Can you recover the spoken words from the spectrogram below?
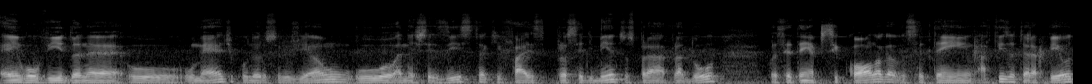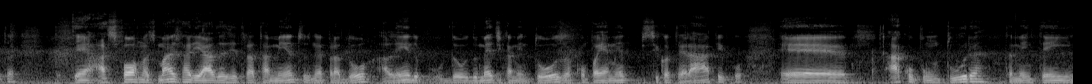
é envolvida né, o, o médico, o neurocirurgião, o anestesista, que faz procedimentos para dor, você tem a psicóloga, você tem a fisioterapeuta, tem as formas mais variadas de tratamentos né, para dor, além do, do, do, medicamentoso, acompanhamento psicoterápico, é, acupuntura também tem,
